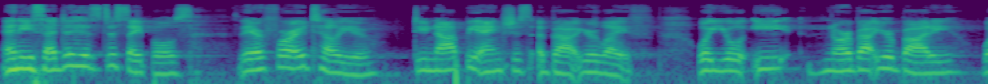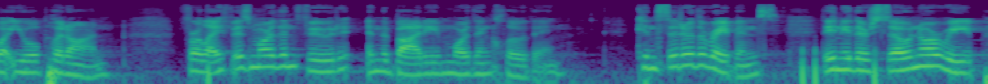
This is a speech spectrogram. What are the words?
And he said to his disciples, Therefore I tell you, do not be anxious about your life, what you will eat, nor about your body, what you will put on. For life is more than food, and the body more than clothing. Consider the ravens. They neither sow nor reap,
